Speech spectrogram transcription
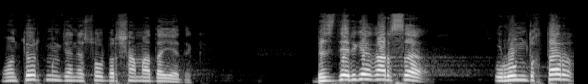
14 мың және сол бір шамада едік. Біздерге қарсы румдықтар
